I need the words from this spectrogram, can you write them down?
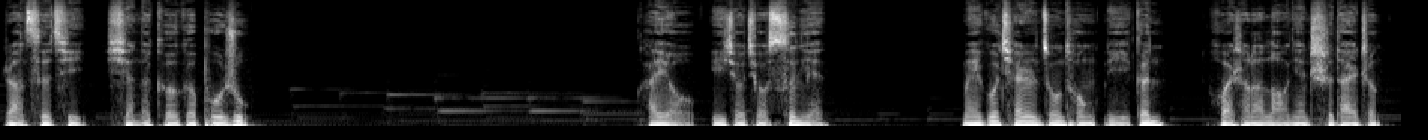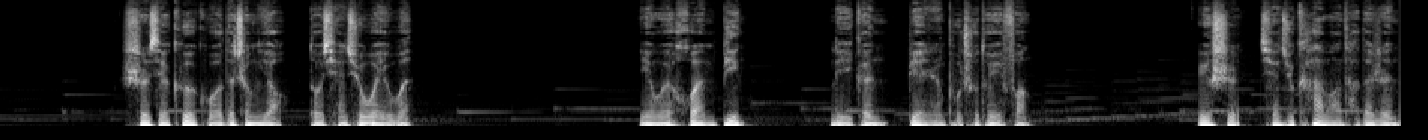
让自己显得格格不入。还有一九九四年，美国前任总统里根患上了老年痴呆症，世界各国的政要都前去慰问。因为患病，里根辨认不出对方，于是前去看望他的人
